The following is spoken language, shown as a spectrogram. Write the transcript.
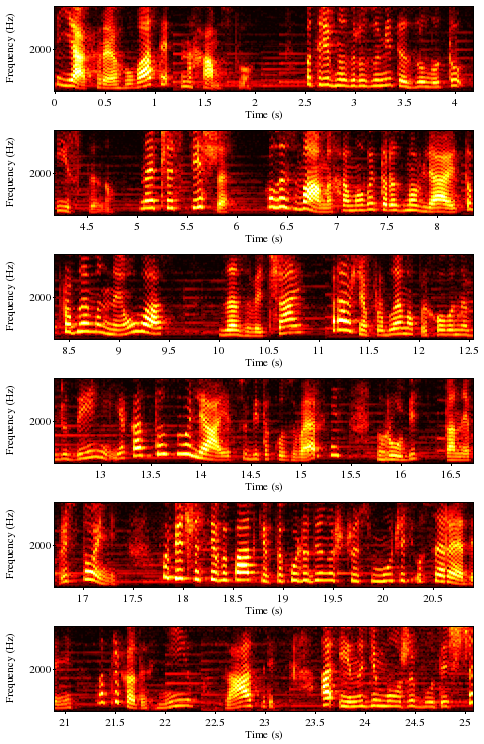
Як реагувати на хамство? Потрібно зрозуміти золоту істину. Найчастіше, коли з вами хамовито розмовляють, то проблема не у вас. Зазвичай справжня проблема прихована в людині, яка дозволяє собі таку зверхність, грубість та непристойність. У більшості випадків таку людину щось мучить усередині, наприклад, гнів, заздрість, а іноді може бути ще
